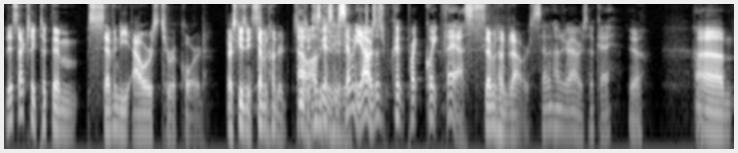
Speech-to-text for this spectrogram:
this actually took them 70 hours to record. Or excuse me, 700. Oh, me, I was gonna say 70 hours. That's quite, quite fast. 700 hours. 700 hours. Okay. Yeah. Um,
